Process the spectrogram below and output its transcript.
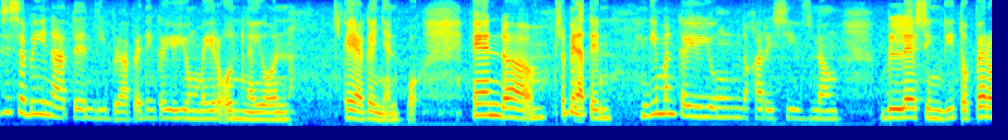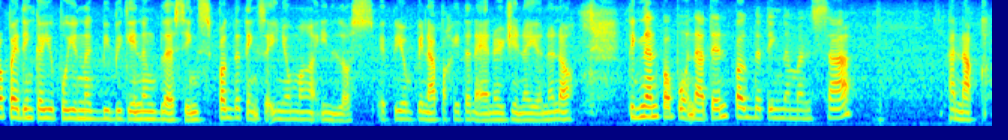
Kasi sabihin natin, Libra, pwedeng kayo yung mayroon ngayon. Kaya ganyan po. And, um, sabihin natin, hindi man kayo yung naka-receive ng blessing dito, pero pwedeng kayo po yung nagbibigay ng blessings pagdating sa inyong mga in-laws. Ito yung pinapakita na energy na yun, ano? Tignan pa po natin pagdating naman sa anak.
